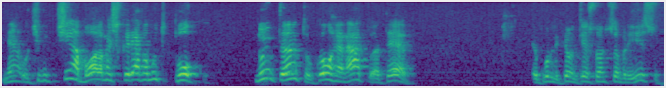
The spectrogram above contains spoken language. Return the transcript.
Né? O time tinha bola, mas criava muito pouco. No entanto, com o Renato, até eu publiquei um texto antes sobre isso,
